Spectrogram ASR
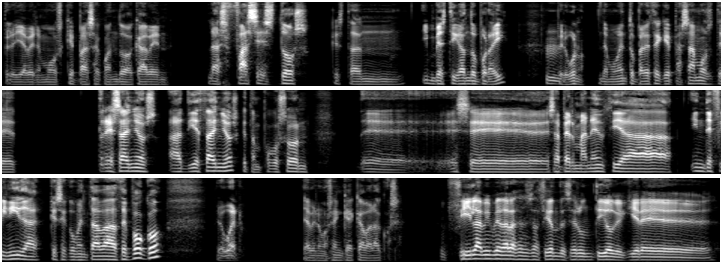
pero ya veremos qué pasa cuando acaben las fases 2 que están investigando por ahí. Hmm. Pero bueno, de momento parece que pasamos de tres años a diez años, que tampoco son eh, esa permanencia indefinida que se comentaba hace poco, pero bueno, ya veremos en qué acaba la cosa. Phil a mí me da la sensación de ser un tío que quiere,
